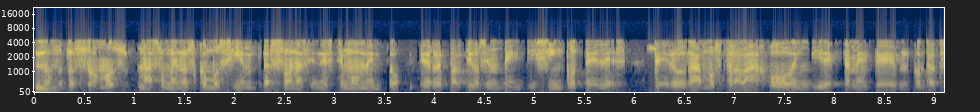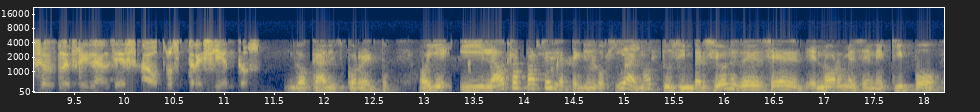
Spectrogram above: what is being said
Nosotros somos más o menos como 100 personas en este momento, eh, repartidos en 25 hoteles, pero damos trabajo indirectamente en contratación de freelancers a otros 300. Locales, correcto. Oye, y la otra parte es la tecnología, ¿no? Tus inversiones deben ser enormes en equipo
